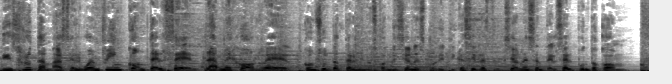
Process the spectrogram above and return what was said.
Disfruta más el buen fin con Telcel, la mejor red. Consulta términos, condiciones, políticas y restricciones en telcel.com.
